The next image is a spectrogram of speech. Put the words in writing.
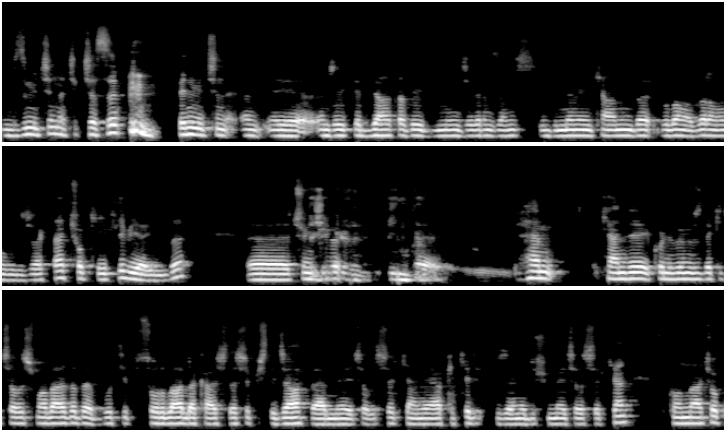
Bizim için açıkçası benim için e, öncelikle daha tabii dinleyicilerimiz henüz dinleme imkanını da bulamadılar ama bulacaklar. Çok keyifli bir yayındı. E, çünkü. E, hem kendi kulübümüzdeki çalışmalarda da bu tip sorularla karşılaşıp işte cevap vermeye çalışırken veya fikir üzerine düşünmeye çalışırken konular çok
